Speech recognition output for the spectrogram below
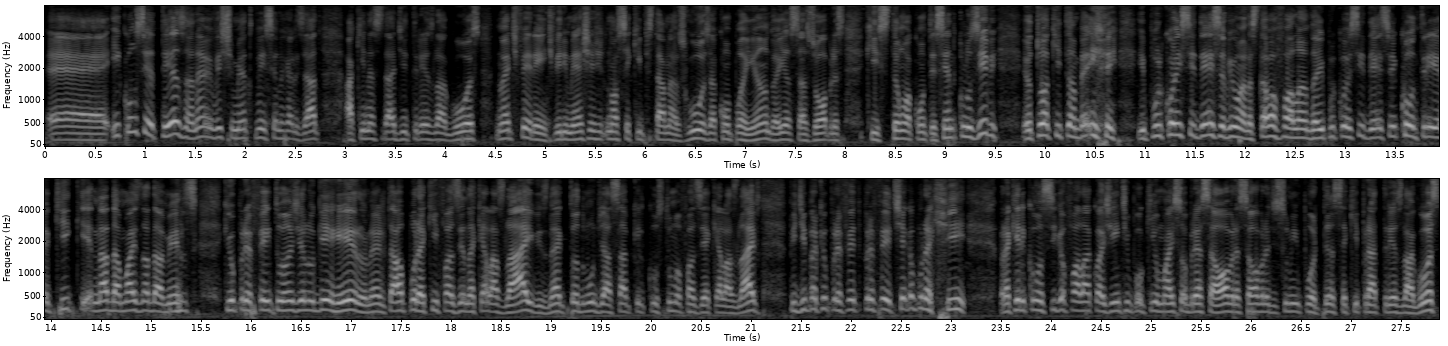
é, e com certeza, né, o investimento que vem sendo realizado aqui na cidade de Três Lagoas não é diferente. Vira e mexe, nossa equipe está nas ruas acompanhando aí essas obras que estão acontecendo. Inclusive, eu estou aqui também e por coincidência, viu, Ana? Estava falando aí, por coincidência, eu encontrei aqui que nada mais, nada menos que o prefeito Ângelo Guerreiro, né? Ele estava por aqui fazendo aquelas lives, né? Que todo mundo já sabe que ele costuma fazer aquelas lives. Pedi para que o prefeito, prefeito, chega por aqui, para que ele consiga falar com a gente um pouquinho mais sobre essa obra, essa obra de suma importância aqui para Três Lagoas.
